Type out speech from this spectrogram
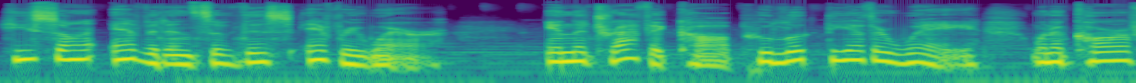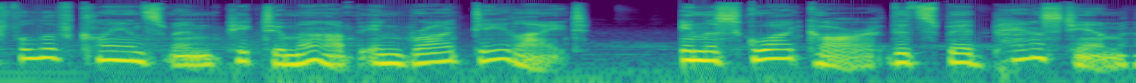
He saw evidence of this everywhere in the traffic cop who looked the other way when a car full of Klansmen picked him up in broad daylight, in the squad car that sped past him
